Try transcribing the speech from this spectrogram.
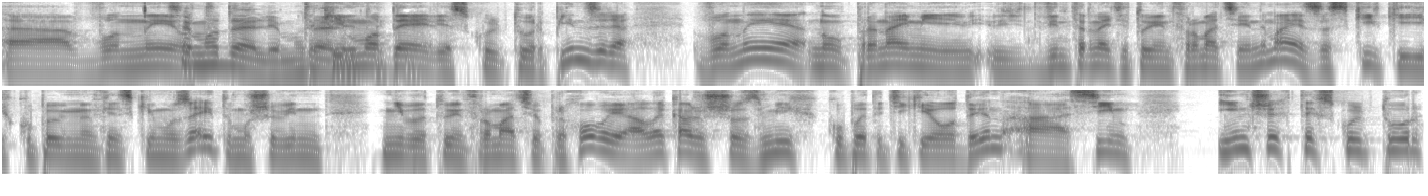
е, Вони Це от моделі, моделі такі такі. моделі скульптур Пінзеля. Вони, ну принаймні, в інтернеті тої інформації немає, за скільки їх купив Мюнхенський музей, тому що він ніби ту інформацію приховує, але кажуть, що зміг купити тільки один, а сім інших тих скульптур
